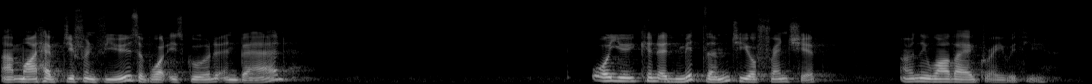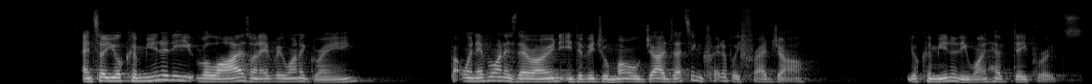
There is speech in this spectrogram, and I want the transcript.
uh, might have different views of what is good and bad, or you can admit them to your friendship only while they agree with you. And so your community relies on everyone agreeing. But when everyone is their own individual moral judge, that's incredibly fragile. Your community won't have deep roots.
